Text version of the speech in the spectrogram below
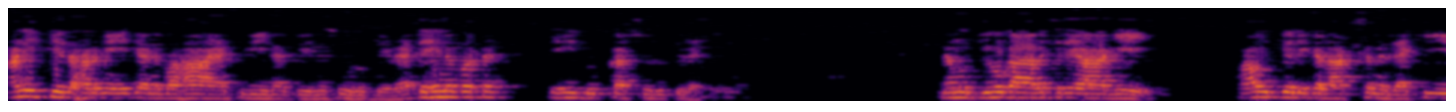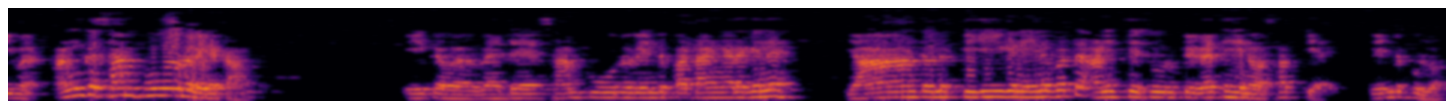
අනිත්‍ය ධර්මයේ කියන බහා ඇති වී නැති වෙන ස්වරූපේ වැටහෙනකොට එහි දුක්ඛ ස්වරූපය වැටෙනවා. නමුත් යෝගාවචරයාගේ පෞද්ගලික ලක්ෂණ දැකීම අංග සම්පූර්ණ වෙනකම්. ඒක වැඩ සම්පූර්ණ වෙන්න පටන් අරගෙන යාන්ත්‍රණ පිරීගෙන එනකොට අනිත්‍ය ස්වરૂපේ වැටහෙනවා සත්‍යයි. වෙන්න පුළුවන්.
